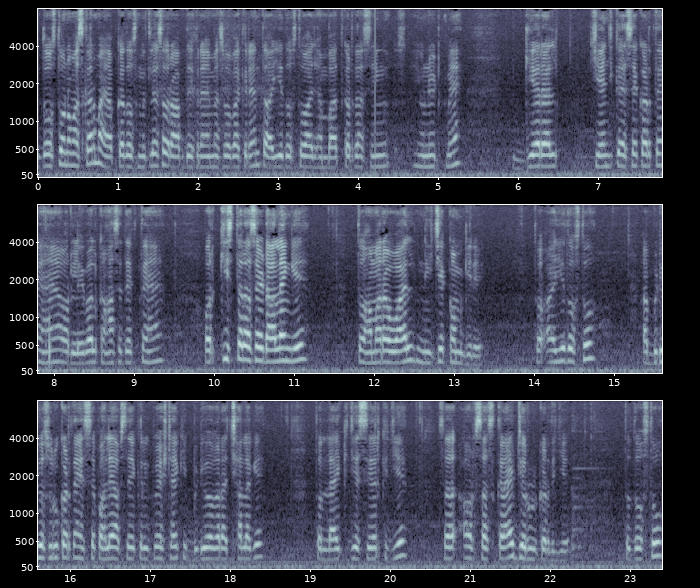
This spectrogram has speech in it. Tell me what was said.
दोस्तों, नमस्कार। मैं आपका दोस्त मिथिलेश और आप देख रहे हैं एम एस बाबा किरण। तो आइए दोस्तों, आज हम बात करते हैं सिंग यूनिट में गियर एल चेंज कैसे करते हैं और लेवल कहाँ से देखते हैं और किस तरह से डालेंगे तो हमारा ऑयल नीचे कम गिरे। तो आइए दोस्तों, अब वीडियो शुरू करते हैं। इससे पहले आपसे एक रिक्वेस्ट है कि वीडियो अगर अच्छा लगे तो लाइक कीजिए, शेयर कीजिए और सब्सक्राइब ज़रूर कर दीजिए। तो दोस्तों,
